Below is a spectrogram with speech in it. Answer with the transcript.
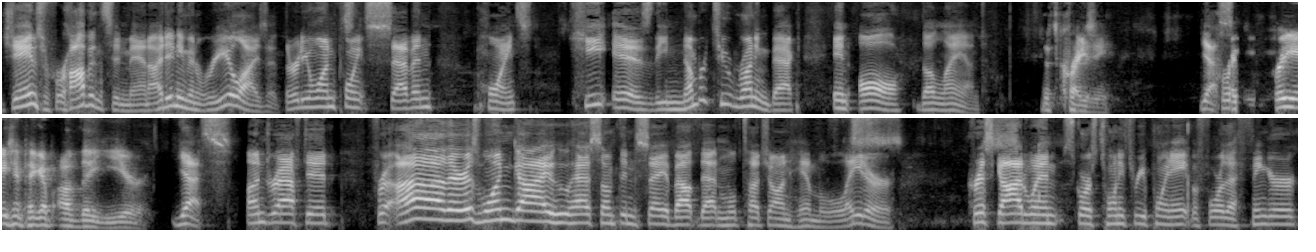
James Robinson, man, I didn't even realize it. 31.7 points. He is the number two running back in all the land. That's crazy. Yes. Crazy. Free agent pickup of the year. Yes, undrafted. For ah, there is one guy who has something to say about that, and we'll touch on him later. Chris Godwin scores 23.8 before the finger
